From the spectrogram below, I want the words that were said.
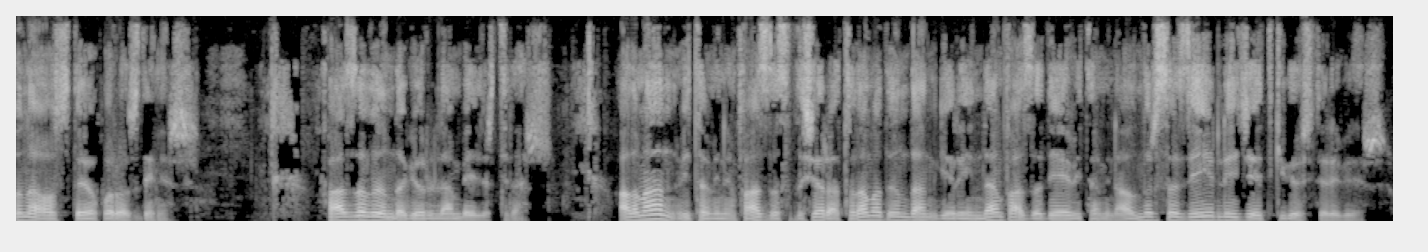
buna osteoporoz denir. Fazlalığında görülen belirtiler. Alınan vitaminin fazlası dışarı atılamadığından gereğinden fazla D vitamini alınırsa zehirleyici etki gösterebilir.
